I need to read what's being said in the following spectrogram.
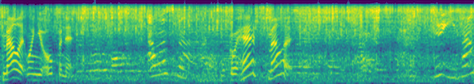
Smell it when you open it. I want to smell. Go ahead, smell it. Do you eat them?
